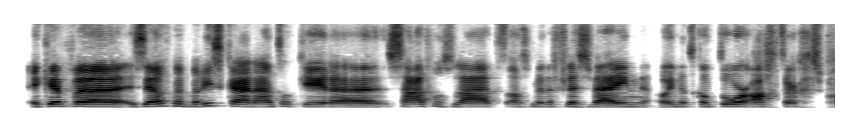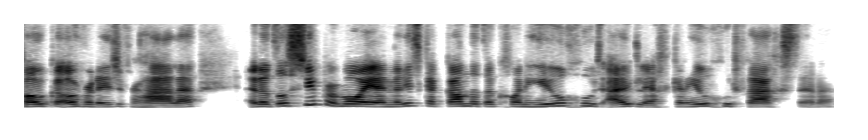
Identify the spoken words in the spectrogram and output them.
Ik heb uh, zelf met Mariska een aantal keren s s'avonds laat, als met een fles wijn in het kantoor achter, gesproken over deze verhalen. En dat was super mooi. En Mariska kan dat ook gewoon heel goed uitleggen, kan heel goed vragen stellen.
